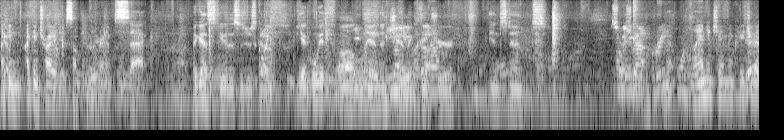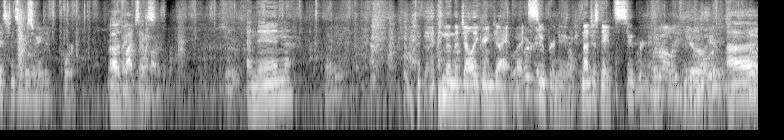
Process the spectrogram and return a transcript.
I can I can try to do something here in a sec. Against you, this is just gonna yeah go with uh, land enchantment creature, instant, sorcery. Yep. Land enchantment creature instant sorcery. Four. Uh, five six. And then and then the Jolly Green Giant, but super new. Not just new, it's super new. Uh,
